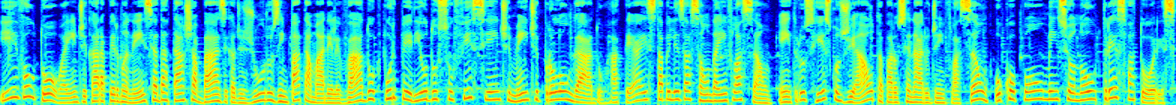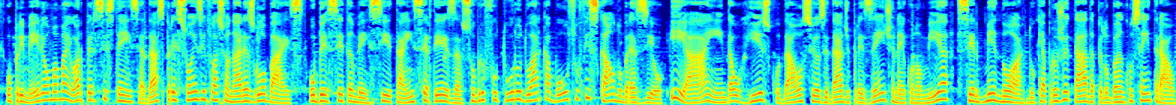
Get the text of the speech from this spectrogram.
e voltou a indicar a permanência da taxa básica de juros em patamar elevado por período suficientemente prolongado até a estabilização da inflação. Entre os riscos de alta para o cenário de inflação, o Copom mencionou três fatores. O primeiro é uma maior persistência das pressões inflacionárias globais. O BC também cita a incerteza sobre o futuro do arcabouço fiscal fiscal no Brasil. E há ainda o risco da ociosidade presente na economia ser menor do que a projetada pelo Banco Central,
